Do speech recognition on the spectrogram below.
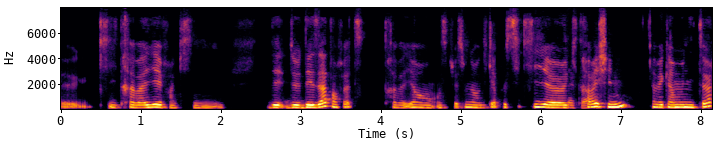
euh, qui travaillait, enfin qui de, de DESAT en fait, travailleurs en, situation de handicap aussi, qui, euh, qui travaille chez nous avec un moniteur.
